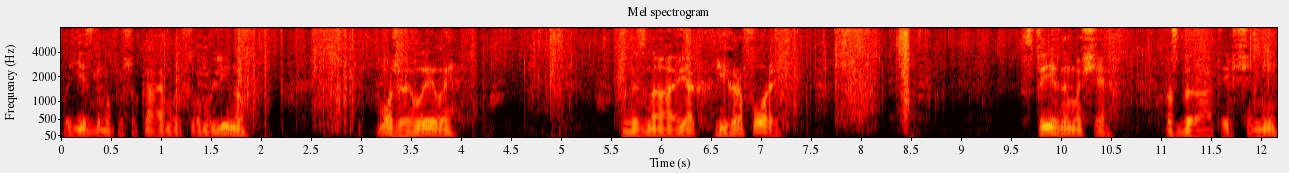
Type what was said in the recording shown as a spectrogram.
Поїздимо, пошукаємо і фламуліну, може гливи. Не знаю, як гіграфори. Встигнемо ще позбирати їх чи ні.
